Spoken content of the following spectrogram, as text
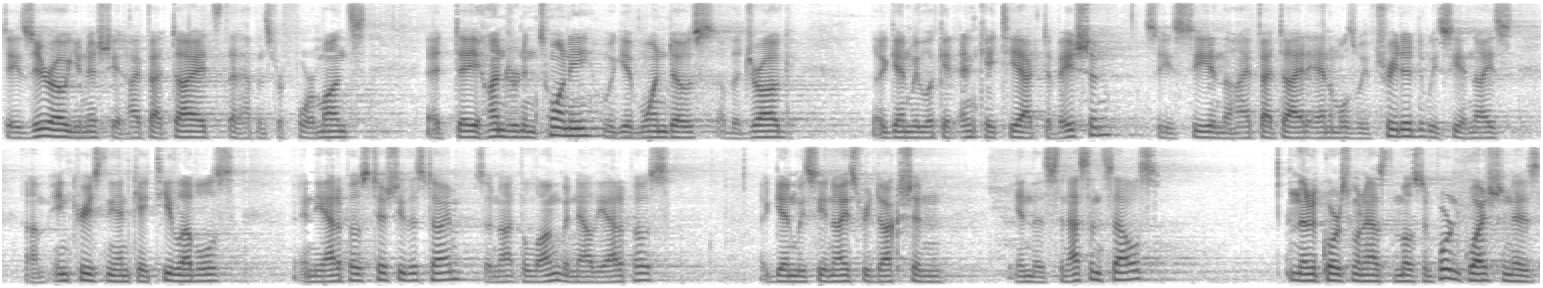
day zero, you initiate high-fat diets. That happens for four months. At day 120, we give one dose of the drug. Again, we look at NKT activation. So you see in the high-fat diet animals we've treated, we see a nice um, increase in the NKT levels in the adipose tissue this time. So not the lung, but now the adipose. Again, we see a nice reduction in the senescent cells. And then, of course, one asks the most important question is,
